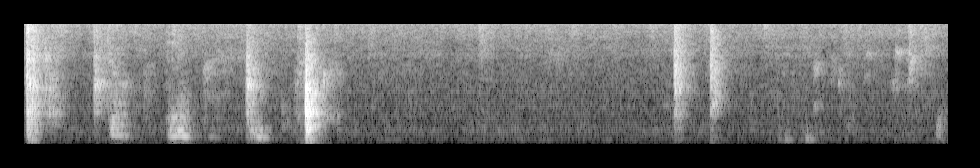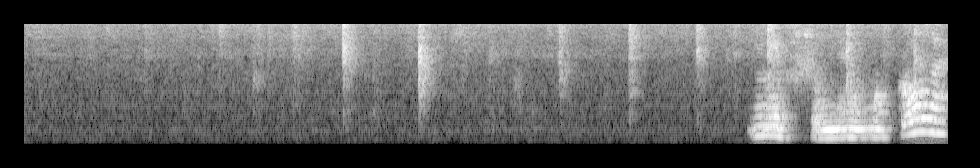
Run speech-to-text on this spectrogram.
Так, так, так. Ні в що не вмокала.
